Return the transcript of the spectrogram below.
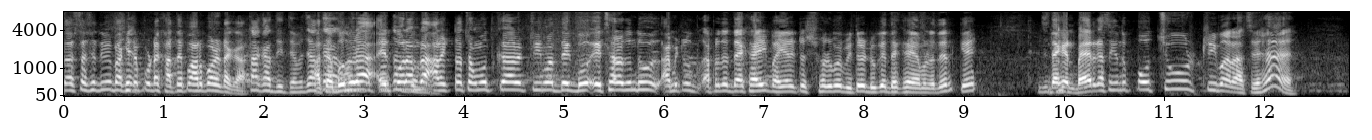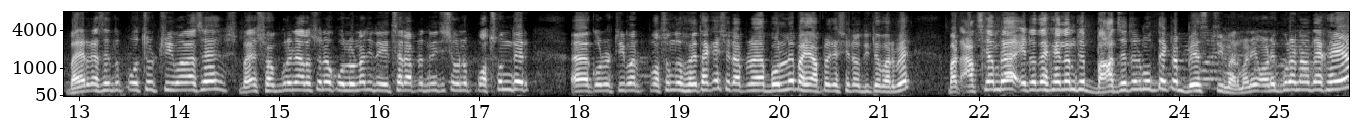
চার্জটা সে দিবে বাকিটা প্রোডাক্ট হাতে পাওয়ার পরে টাকা। টাকা দিতে হবে আচ্ছা বন্ধুরা এরপর আমরা আরেকটা চমৎকার ট্রিমার দেখব। এছাড়াও কিন্তু আমি একটু আপনাদের দেখাই ভাইয়ার একটু শোরুমের ভিতরে ঢুকে দেখাই আমাদেরকে দেখেন ভাইয়ের কাছে কিন্তু প্রচুর ট্রিমার আছে হ্যাঁ? ভাইয়ের কাছে কিন্তু প্রচুর ট্রিমার আছে। ভাইয়ের সবগুলো নিয়ে আলোচনা করল না যদি এছাড়া আপনাদের নিজস্ব কোনো পছন্দের কোনো ট্রিমার পছন্দ হয়ে থাকে সেটা আপনারা বললে ভাই আপনাকে সেটাও দিতে পারবে। বাট আজকে আমরা এটা দেখাইলাম যে বাজেটের মধ্যে একটা বেস্ট ট্রিমার মানে অনেকগুলো না দেখাইয়া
